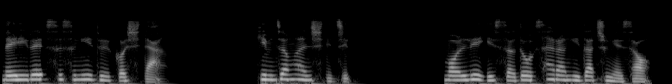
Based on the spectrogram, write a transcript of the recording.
내일의 스승이 될 것이다. 김정한 시집 멀리 있어도 사랑이다 중에서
